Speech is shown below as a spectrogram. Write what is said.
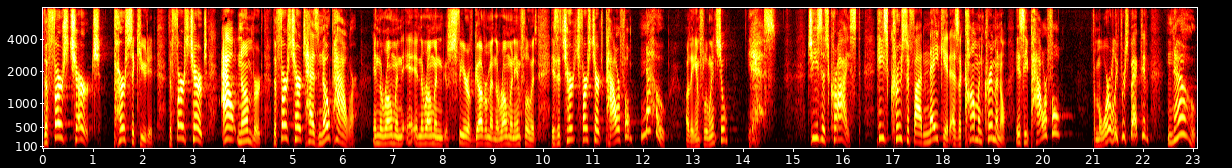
The first church persecuted. The first church outnumbered. The first church has no power in the Roman in the Roman sphere of government and the Roman influence. Is the church first church powerful? No. Are they influential? Yes. Jesus Christ, he's crucified naked as a common criminal. Is he powerful from a worldly perspective? No.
